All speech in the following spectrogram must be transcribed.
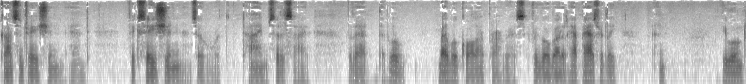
concentration and fixation and so forth, time set aside for that. That will, that will call our progress. If we go about it haphazardly, it won't,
